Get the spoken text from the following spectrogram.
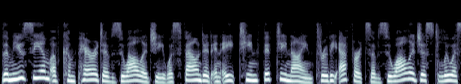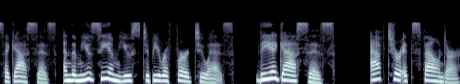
The Museum of Comparative Zoology was founded in 1859 through the efforts of zoologist Louis Agassiz, and the museum used to be referred to as the Agassiz after its founder.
